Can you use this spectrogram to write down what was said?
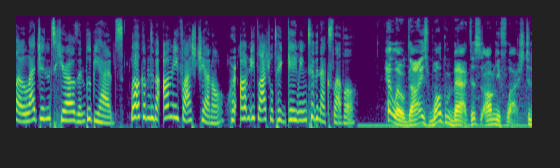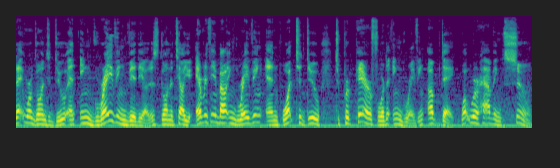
Hello, legends, heroes, and poopy heads. Welcome to the OmniFlash channel, where OmniFlash will take gaming to the next level. Hello guys, welcome back. This is OmniFlash. Today we're going to do an engraving video. This is going to tell you everything about engraving and what to do to prepare for the engraving update. What we're having soon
